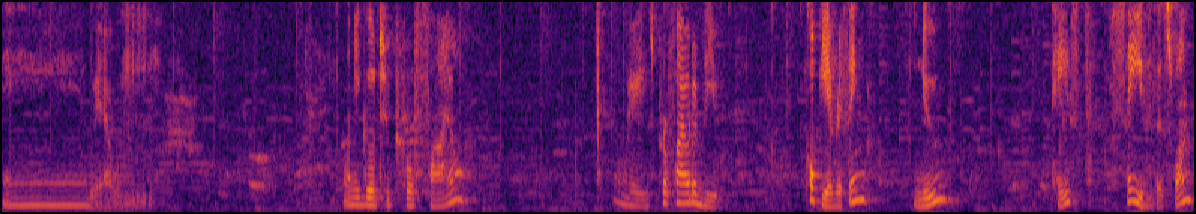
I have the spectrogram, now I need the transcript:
And where are we let me go to profile where is profile.view copy everything new paste save this one.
